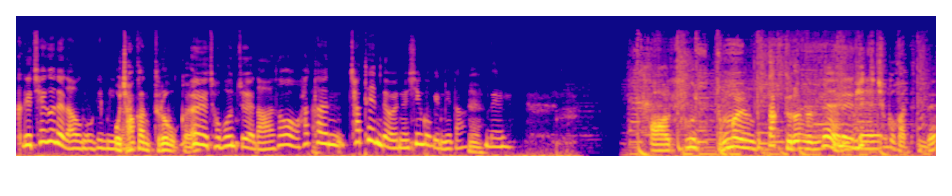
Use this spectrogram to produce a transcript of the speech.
그게 최근에 나온 곡입니다. 어, 잠깐 들어볼까요? 네, 저번 주에 나와서 핫한 차트인되어 있는 신곡입니다. 네. 네. 아, 그 정말 딱 들었는데 네, 히트 칠 것 같은데.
